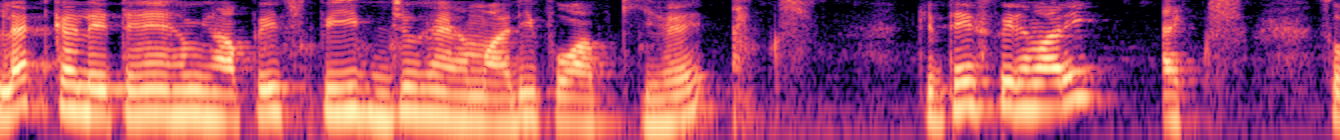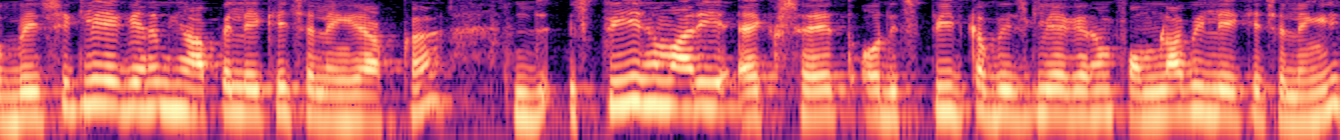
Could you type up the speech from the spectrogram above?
लेट कर लेते हैं हम यहाँ पे। स्पीड जो है हमारी वो आपकी है x कितनी स्पीड हमारी? X सो बेसिकली अगर हम यहाँ पे लेके चलेंगे आपका स्पीड हमारी x है और स्पीड का बेसिकली अगर हम फॉर्मूला भी लेके चलेंगे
